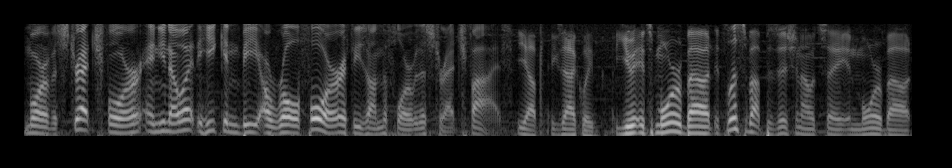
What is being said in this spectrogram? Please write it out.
more of a stretch four? And you know what? He can be a roll four if he's on the floor with a stretch five. Yep, exactly. You, it's more about, it's less about position, I would say, and more about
